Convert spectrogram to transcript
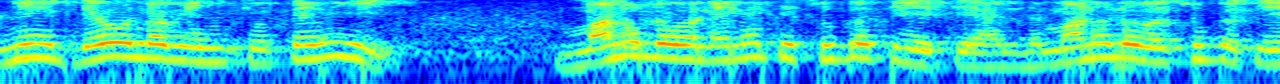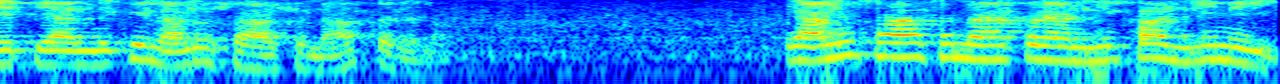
මේ දෙව්ලොවින් චුතෙවි මනුලෝ නැමැති සුගතියට යන්න මනුලෝ සුගතියට යන්න කියලා අනුශාසනා කරනවා. ඒ අනුශාසනා කරන්නේ නිකන් නෙමෙයි.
